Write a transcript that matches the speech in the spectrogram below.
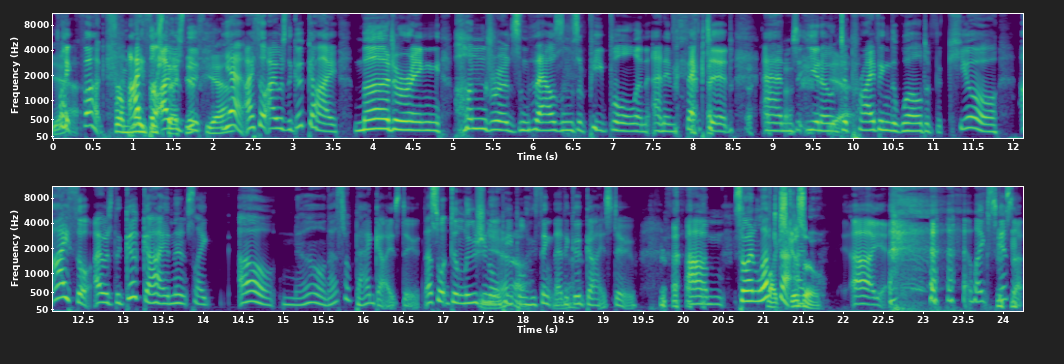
yeah Like fuck. from I one thought I was the perspective yeah I thought I was the good guy, murdering hundreds and thousands of people and, and infected and, you know, Yeah. depriving the world of a cure. I thought I was the good guy, and then it's like, oh no, that's what bad guys do. That's what delusional Yeah, people who think they're the good guys do. Um so I loved like that. I- Skizzo uh, yeah. like Skizzo.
